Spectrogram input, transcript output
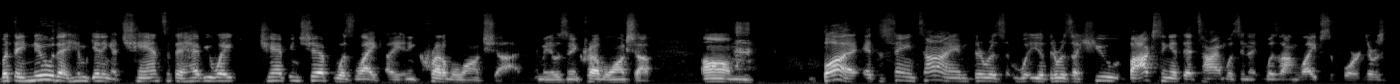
but they knew that him getting a chance at the heavyweight championship was like a, an incredible long shot. I mean, it was an incredible long shot. Um, but at the same time, there was you know, there was a huge boxing at that time was in was on life support. There was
